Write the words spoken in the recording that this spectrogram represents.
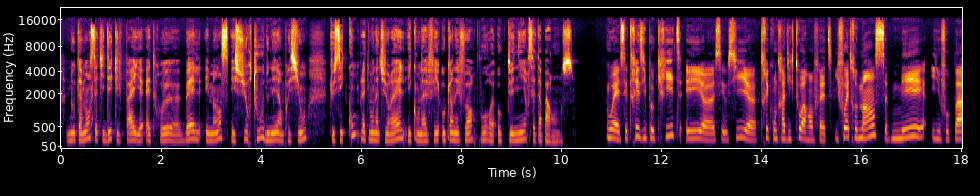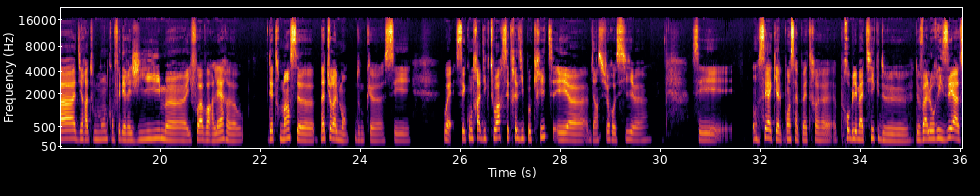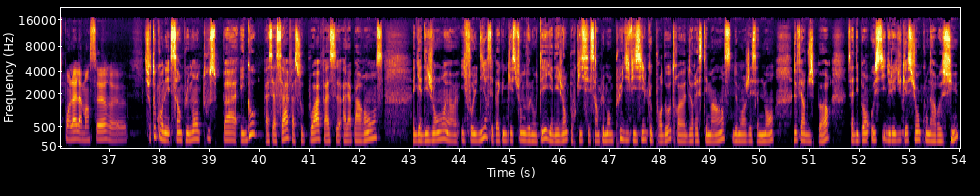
notamment cette idée qu'il faille être euh, belle et mince et surtout donner l'impression que c'est complètement naturel et qu'on n'a fait aucun effort pour euh, obtenir cette apparence. Ouais, c'est très hypocrite et euh, c'est aussi euh, très contradictoire en fait. Il faut être mince, mais il ne faut pas dire à tout le monde qu'on fait des régimes. euh, il faut avoir l'air euh, d'être mince euh, naturellement. Donc euh, c'est ouais, c'est contradictoire, c'est très hypocrite et euh, bien sûr aussi c'est on sait à quel point ça peut être problématique de, de valoriser à ce point-là la minceur. Surtout qu'on est simplement tous pas égaux face à ça, face au poids, face à l'apparence. Il y a des gens, euh, il faut le dire, c'est pas qu'une question de volonté. Il y a des gens pour qui c'est simplement plus difficile que pour d'autres euh, de rester mince, de manger sainement, de faire du sport. Ça dépend aussi de l'éducation qu'on a reçue.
